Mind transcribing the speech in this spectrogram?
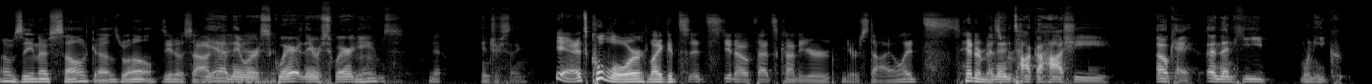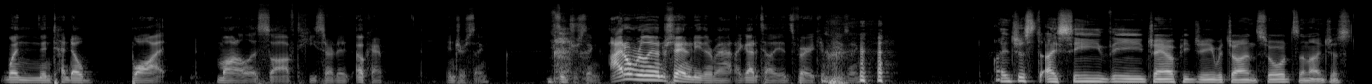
Oh, Xenosaga as well. Xenosaga. yeah, and they were Square. They were Square games. Yeah. Interesting. Yeah, it's cool lore. Like it's it's you know if that's kind of your your style, it's hit or miss. And then for me. Takahashi. Okay, and then he when he when Nintendo bought Monolith Soft, he started. Okay, interesting. It's interesting. I don't really understand it either, Matt. I got to tell you, it's very confusing. I just I see the JRPG with giant swords, and I just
